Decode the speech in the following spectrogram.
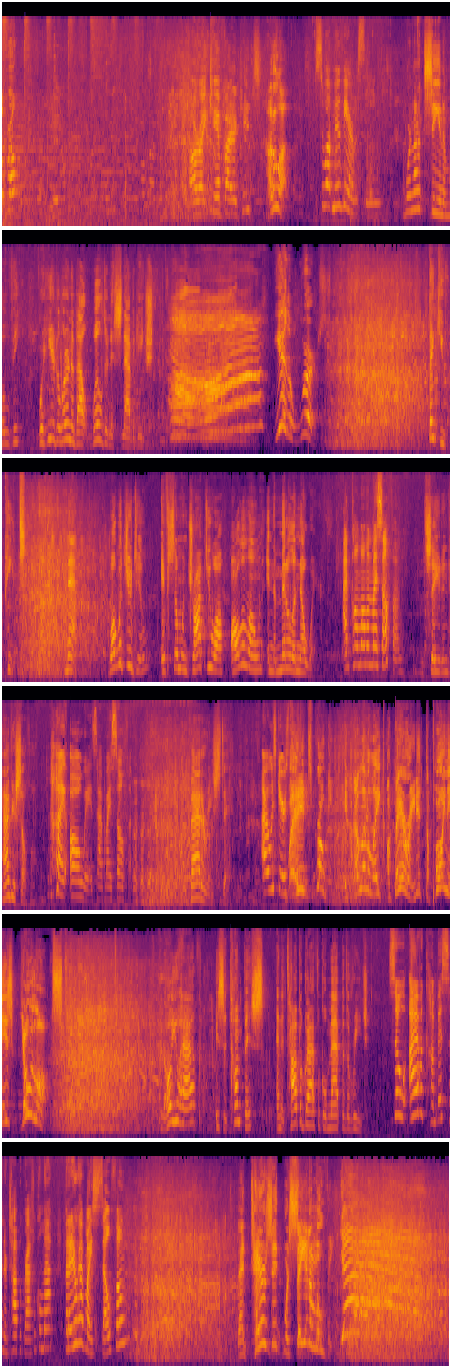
So broke. All right, campfire kids, huddle up. So what movie are we seeing? We're not seeing a movie. We're here to learn about wilderness navigation. Aww. You're the worst. Thank you, Pete. Now, what would you do if someone dropped you off all alone in the middle of nowhere? I'd call mom on my cell phone. Say so you didn't have your cell phone. I always have my cell phone. The battery's dead. I always carry. Well, it's broken. It fell in a lake. A bear ate it. The point is, you're lost. and all you have is a compass and a topographical map of the region. So I have a compass and a topographical map, but I don't have my cell phone? That tears it. We're seeing a movie. Yeah!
